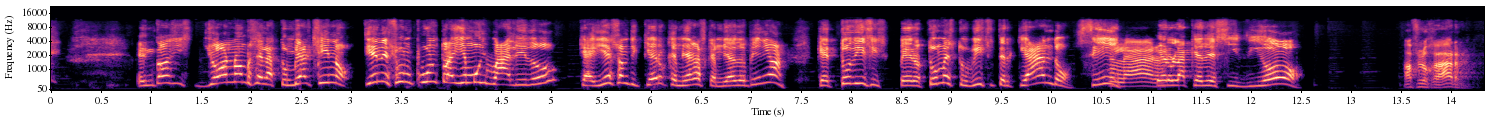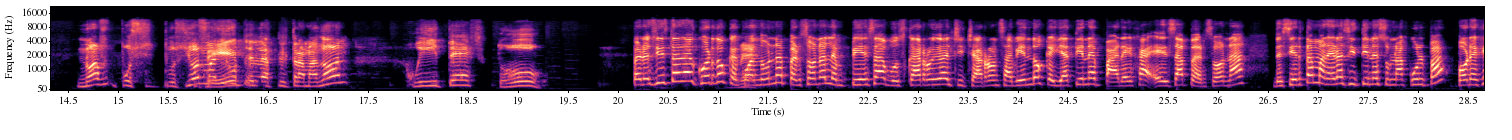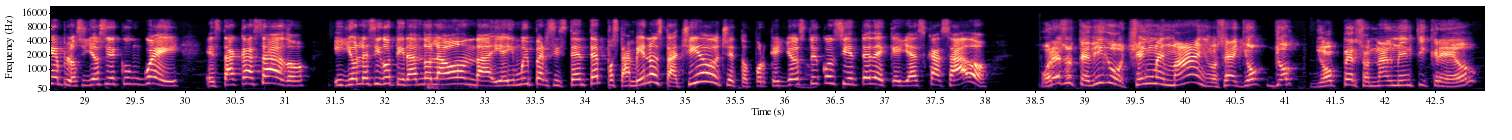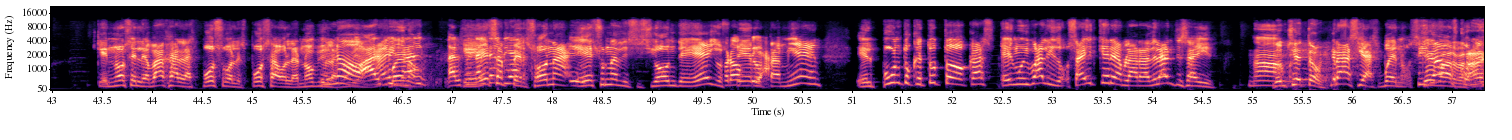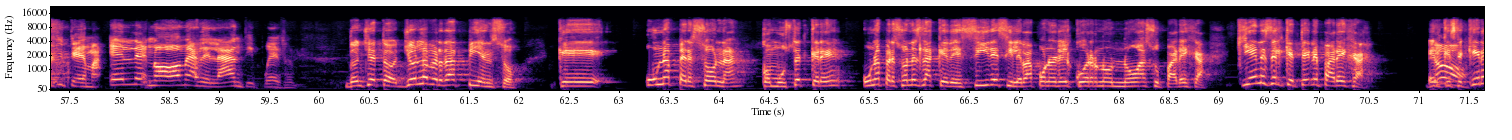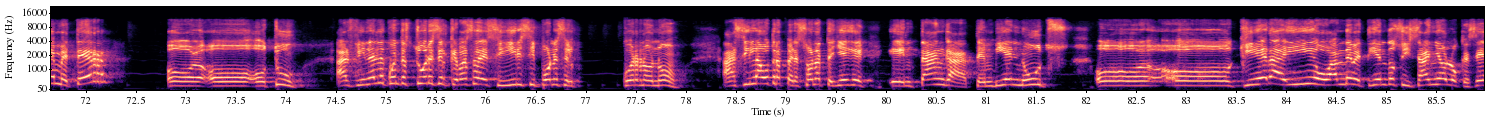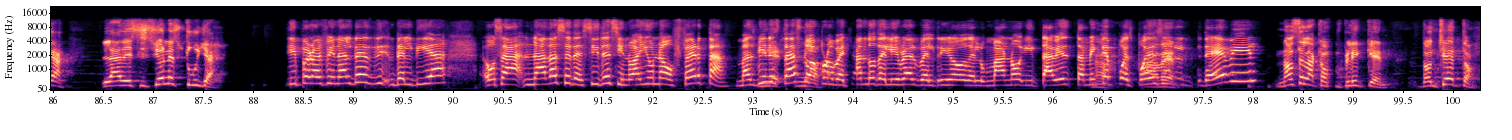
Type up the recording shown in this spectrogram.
entonces, yo no se la tumbé al chino. Tienes un punto ahí muy válido, que ahí es donde quiero que me hagas cambiar de opinión. Que tú dices, pero tú me estuviste terqueando. Sí, Claro. pero la que decidió, Aflojar. No, pues, pues yo no Sí. el, el tramadón, fuites tú. Pero sí está de acuerdo que cuando una persona le empieza a buscar ruido al chicharrón, sabiendo que ya tiene pareja esa persona, de cierta manera sí tienes una culpa. Por ejemplo, si yo sé que un güey está casado y yo le sigo tirando la onda y ahí muy persistente, pues también no está chido, Cheto, porque yo estoy consciente de que ya es casado. Por eso te digo, change my mind. O sea, yo, yo, yo personalmente creo que no se le baja al esposo o a la esposa o la novia o la No, novia. al final, al que final esa del día, persona sí. es una decisión de ellos, Propia. pero también el punto que tú tocas es muy válido. Said quiere hablar. Adelante, Said. No. Don Cheto, Gracias. Bueno, sigamos con ese tema. Él, no, me adelante, pues. Don Cheto, yo la verdad pienso que una persona, como usted cree, una persona es la que decide si le va a poner el cuerno o no a su pareja. ¿Quién es el que tiene pareja? ¿El que se quiere meter o, o- o tú? Al final de cuentas, tú eres el que vas a decidir si pones el cuerno o no. Así la otra persona te llegue en tanga, te envíe nudes o, o quiera ahí o ande metiendo cizaña o lo que sea. La decisión es tuya. Sí, pero al final de- del día, o sea, nada se decide si no hay una oferta. Más bien Mire, estás tú aprovechando del libre albedrío del humano y también, también No, que pues puede ser ver. débil. No se la compliquen. Don Cheto,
